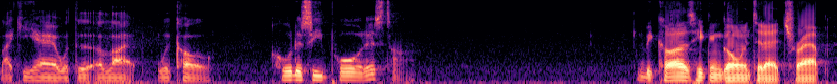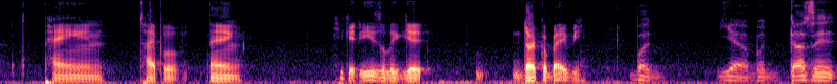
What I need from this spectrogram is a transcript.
like he had with the a lot with Cole? Who does he pull this time? Because he can go into that trap pain type of thing, he could easily get Durk a baby. But yeah, but does it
